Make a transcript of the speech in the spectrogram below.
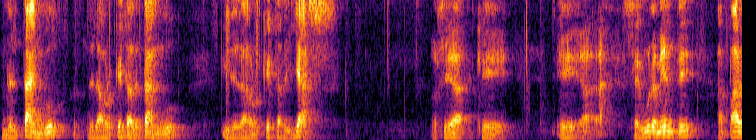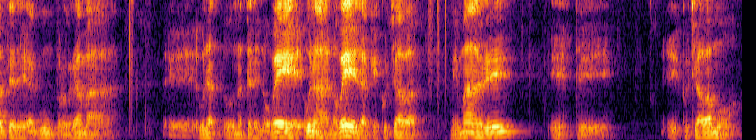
del tango, de la orquesta de tango y de la orquesta de jazz. O sea que eh, seguramente, aparte de algún programa eh, una, una, telenovela, una novela que escuchaba mi madre, este, escuchábamos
